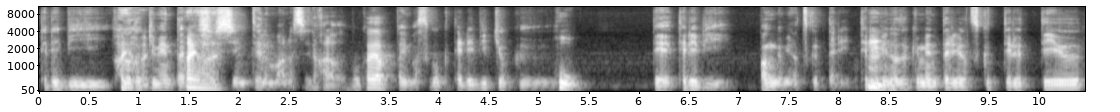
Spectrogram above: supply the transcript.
テレビのドキュメンタリー出身っていうのもあるし、だから僕はやっぱ今すごくテレビ局でテレビ番組を作ったりテレビのドキュメンタリーを作ってるっていう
